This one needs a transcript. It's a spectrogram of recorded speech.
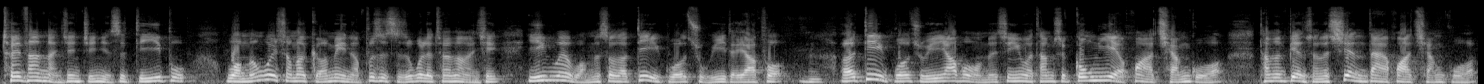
推翻满清仅仅是第一步。我们为什么革命呢？不是只是为了推翻满清，因为我们受到帝国主义的压迫。而帝国主义压迫我们，是因为他们是工业化强国，他们变成了现代化强国，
